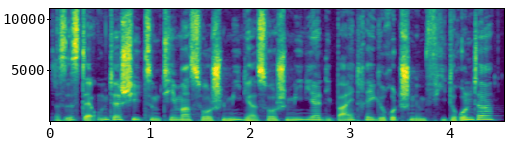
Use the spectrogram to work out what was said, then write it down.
Das ist der Unterschied zum Thema Social Media. Social Media, die Beiträge rutschen im Feed runter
